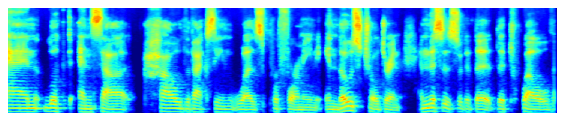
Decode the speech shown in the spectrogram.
and looked and saw how the vaccine was performing in those children. And this is sort of the, the 12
